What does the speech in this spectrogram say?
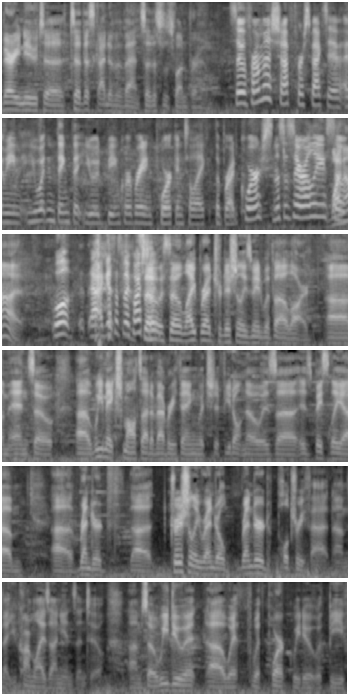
very new to, to this kind of event, so this was fun for him. So, from a chef perspective, I mean, you wouldn't think that you would be incorporating pork into like the bread course necessarily. Why not? Well, I guess that's my question. So, so light bread traditionally is made with uh, lard, um, and so uh, we make schmaltz out of everything, which, if you don't know, is uh, is basically um, uh, rendered, uh, traditionally rendered rendered poultry fat um, that you caramelize onions into. Um, so we do it uh, with with pork, we do it with beef,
